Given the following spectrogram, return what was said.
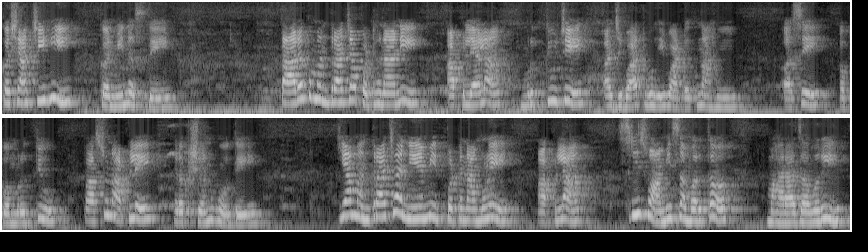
कशाचीही कमी नसते. तारक मंत्राच्या पठनाने आपल्याला मृत्यूचे अजिबात वही वाटत नाही. असे अपमृत्यू पासून आपले रक्षण होते. या मंत्राच्या नियमित पठनामुळे आपला श्री स्वामी समर्थ महाराजावरील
